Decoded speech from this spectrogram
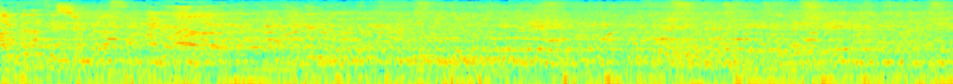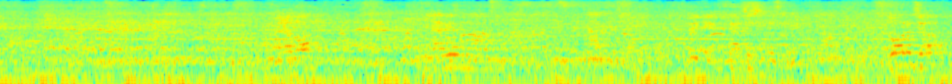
Arkadan seçeceğim biraz. Merhaba. Doğru cevap.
